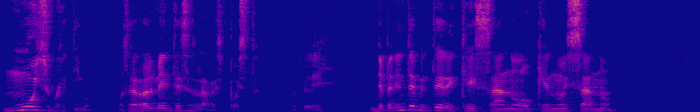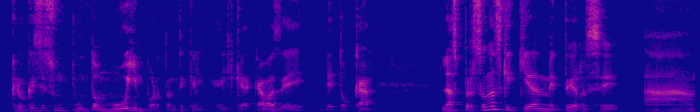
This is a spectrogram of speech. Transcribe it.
Muy subjetivo. O sea, realmente esa es la respuesta. Independientemente de qué es sano o qué no es sano, creo que ese es un punto muy importante que el, que acabas de, tocar. Las personas que quieran meterse a,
